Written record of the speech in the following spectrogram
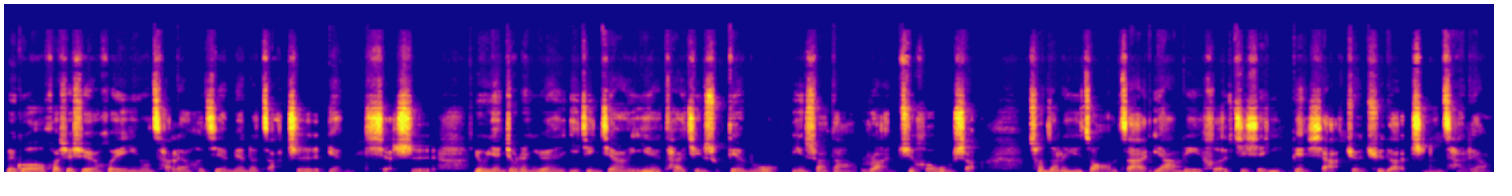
美国化学学会应用材料和界面的杂志也显示，有研究人员已经将液态金属电路印刷到软聚合物上，创造了一种在压力和机械应变下卷曲的智能材料。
